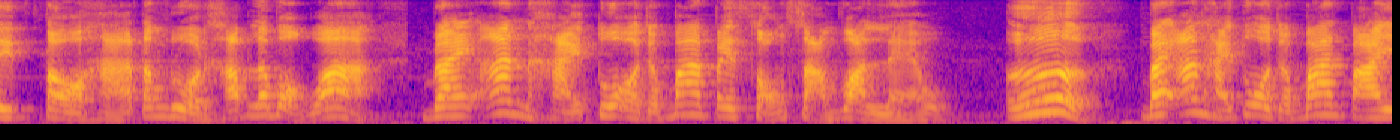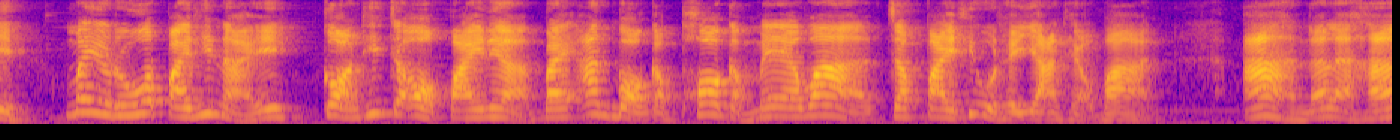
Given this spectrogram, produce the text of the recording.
ติดต่อหาตำรวจครับ แล้วบอกว่าไบรอันหายตัวออกจากบ้านไป 2-3 วันแล้ว เออไบรอันหายตัวออกจากบ้านไป ไม่รู้ว่าไปที่ไหน ก่อนที่จะออกไปเนี่ยไบรอันบอกกับพ่อกับแม่ว่าจะไปที่อุทยานแถวบ้านอ่านั่นแหละฮะ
